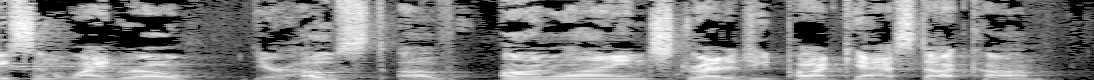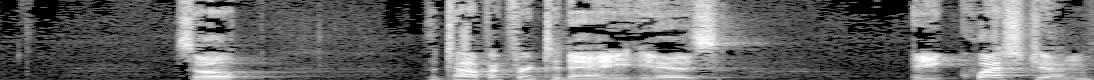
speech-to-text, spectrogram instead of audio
Jason Wydrow, your host of OnlineStrategyPodcast.com. So, the topic for today is a question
